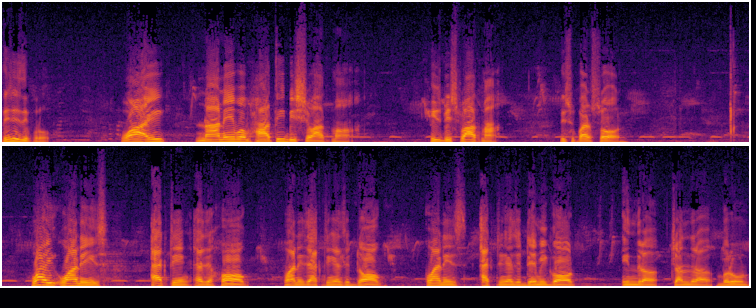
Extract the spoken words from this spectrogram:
This is the proof. Why Naneva Bhati Vishwatma? He is Vishwatma, the super soul. Why one is acting as a hog, one is acting as a dog, one is acting as a demigod, Indra, Chandra, Varun.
